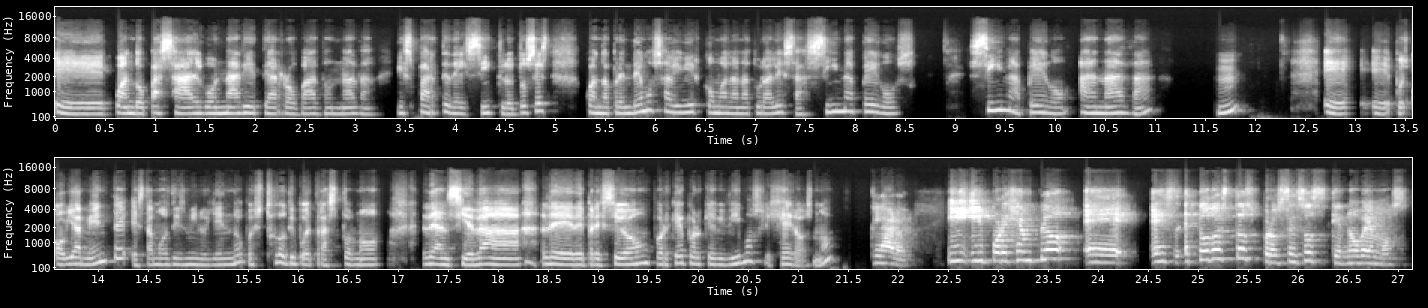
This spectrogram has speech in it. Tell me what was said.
Eh, cuando pasa algo, nadie te ha robado nada. Es parte del ciclo. Entonces, cuando aprendemos a vivir como a la naturaleza, sin apegos, sin apego a nada, eh, eh, pues obviamente estamos disminuyendo pues todo tipo de trastorno de ansiedad, de depresión. ¿Por qué? Porque vivimos ligeros, ¿no? Claro. Y, por ejemplo, eh, es todos estos procesos que no vemos,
